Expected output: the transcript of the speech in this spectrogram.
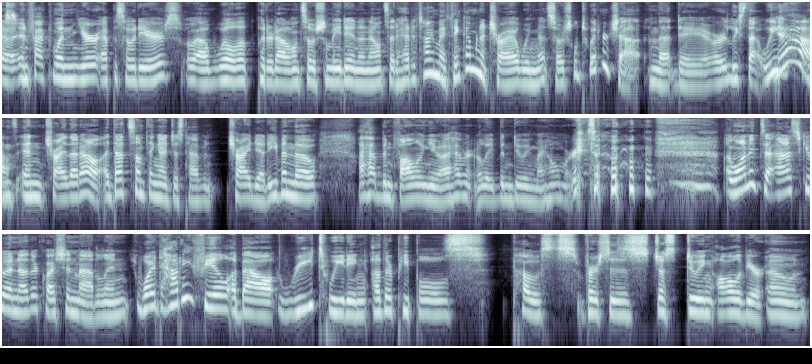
Idea. In fact, when your episode airs, uh, we'll put it out on social media and announce it ahead of time. I think I'm going to try a Wingnut Social Twitter chat in that day, or at least that week, yeah. and, and, try that out. That's something I just haven't tried yet. Even though I have been following you, I haven't really been doing my homework. So I wanted to ask you another question, Madalyn. What? How do you feel about retweeting other people's posts versus just doing all of your own.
